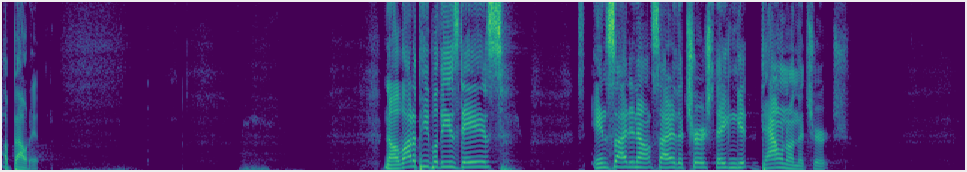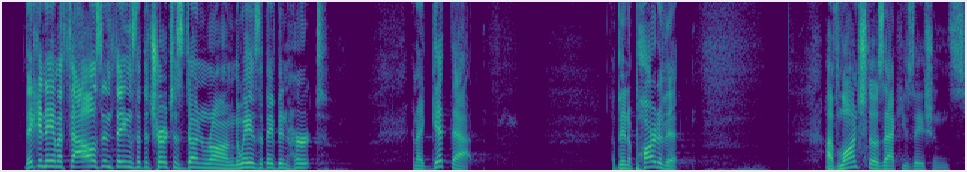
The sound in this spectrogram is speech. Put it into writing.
about it. Now, a lot of people these days inside and outside of the church, they can get down on the church. They can name a thousand things that the church has done wrong, the ways that they've been hurt. And I get that. I've been a part of it. I've launched those accusations.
